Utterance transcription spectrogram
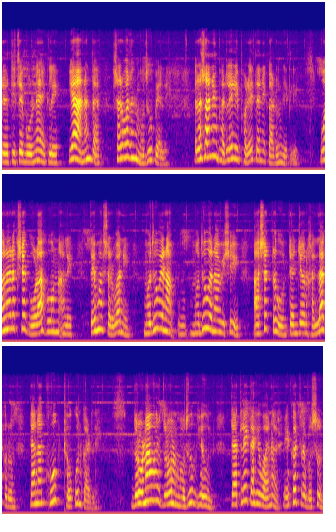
तिचे बोलणे ऐकले. या आनंदात सर्वजण मधू प्याले. रसाने भरलेली फळे त्याने काढून घेतली. वनरक्षक गोळा होऊन आले. तेव्हा सर्वांनी मधुवना मधुवनाविषयी आसक्त होऊन त्यांच्यावर हल्ला करून त्यांना खूप ठोकून काढले. द्रोणावर द्रोण मधू घेऊन त्यातले काही वानर एकत्र बसून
